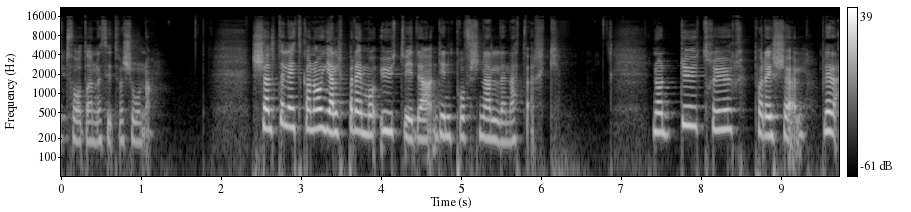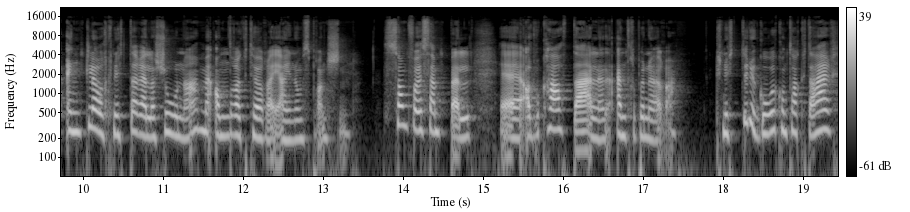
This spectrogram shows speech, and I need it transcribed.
utfordrende situasjoner. Selvtillit kan òg hjelpe deg med å utvide din profesjonelle nettverk. Når du tror på deg sjøl, blir det enklere å knytte relasjoner med andre aktører i eiendomsbransjen. Som f.eks. Eh, advokater eller entreprenører. Knytter du gode kontakter her,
